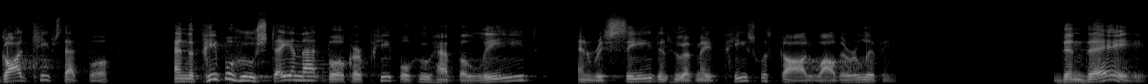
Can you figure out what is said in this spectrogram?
God keeps that book. And the people who stay in that book are people who have believed and received and who have made peace with God while they were living. Then they,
